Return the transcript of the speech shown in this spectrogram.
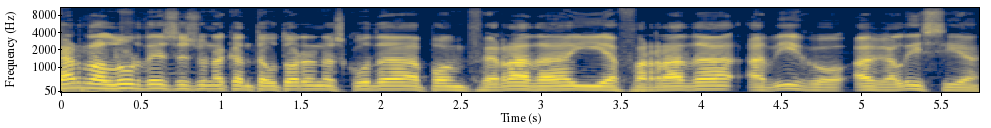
Carla Lourdes és una cantautora nascuda a Ponferrada i aferrada a Vigo, a Galícia,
